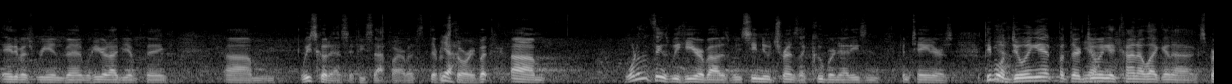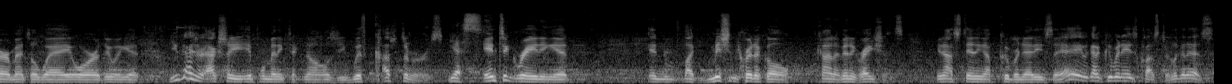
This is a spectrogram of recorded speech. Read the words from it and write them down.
AWS reInvent, we're here at IBM Think. Um, we used to go to SAP Sapphire, but that's a different yeah. story. But um, one of the things we hear about is we see new trends like Kubernetes and containers. People yeah. are doing it, but they're yeah. doing it kind of like in an experimental way or doing it. You guys are actually implementing technology with customers. Yes. Integrating it in like mission critical kind of integrations. You're not standing up Kubernetes, say, hey, we got a Kubernetes cluster, look at this,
